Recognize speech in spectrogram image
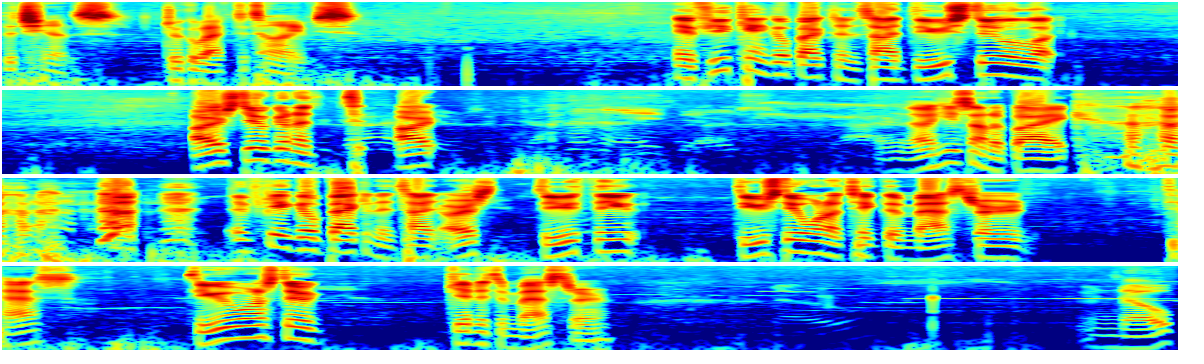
the chance to go back to times. If you can go back to the time, do you still like? Are you still gonna? T- are No, he's on a bike. if you could go back in the time, Urs, do you think, do you still want to take the master test? Do you want to get into master? Nope.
